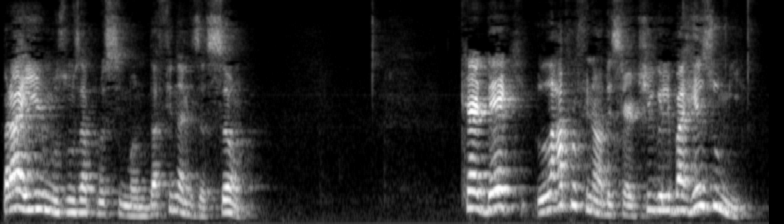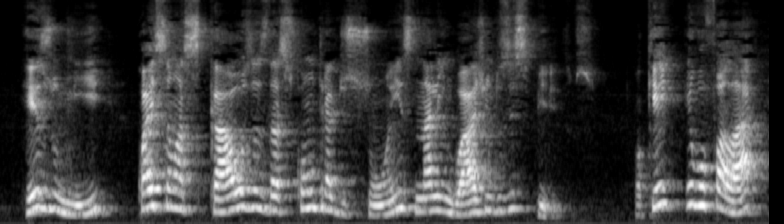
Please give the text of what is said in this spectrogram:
Para irmos nos aproximando da finalização, Kardec, lá para o final desse artigo, ele vai resumir, resumir quais são as causas das contradições na linguagem dos espíritos. Ok? Eu vou falar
